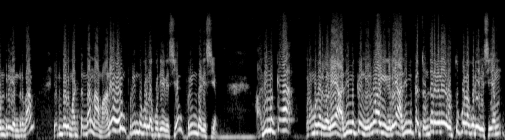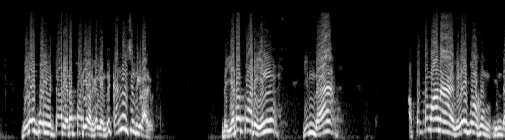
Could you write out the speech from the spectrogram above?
ஒன்று என்றுதான் என்பது மட்டும்தான் நாம் அனைவரும் புரிந்து கொள்ளக்கூடிய விஷயம் புரிந்த விஷயம். அதிமுக பிரமுகர்களே அதிமுக நிர்வாகிகளே அதிமுக தொண்டர்களே ஒத்துக்கொள்ளக்கூடிய விஷயம் விலை போய்விட்டார் எடப்பாடி அவர்கள் என்று கண்ணீர் சிந்துகிறார்கள். இந்த எடப்பாடியின் இந்த அப்பட்டமான விலை போகும் இந்த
